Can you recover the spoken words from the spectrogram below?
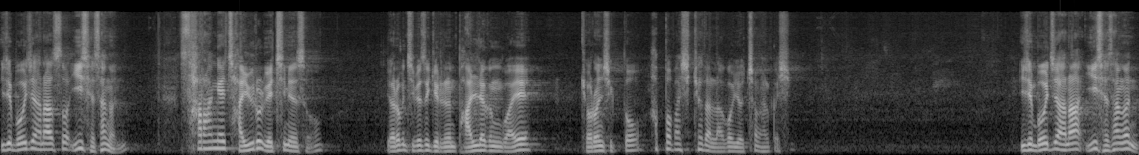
이제 머지않아서 이 세상은 사랑의 자유를 외치면서 여러분 집에서 기르는 반려견과의 결혼식도 합법화 시켜달라고 요청할 것입니다. 이제 머지않아 이 세상은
